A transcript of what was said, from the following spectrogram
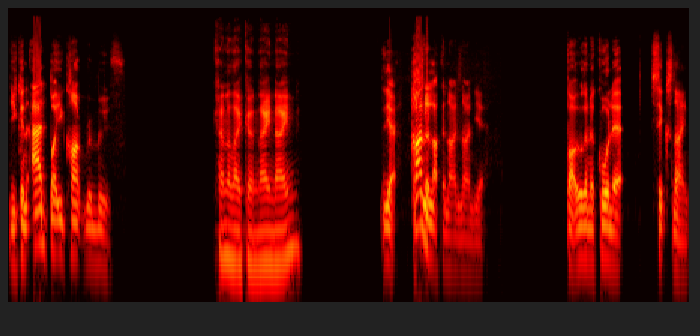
You can add, but you can't remove. Kind of like a nine nine. Yeah, kind of like a nine nine. Yeah, but we're gonna call it six nine.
